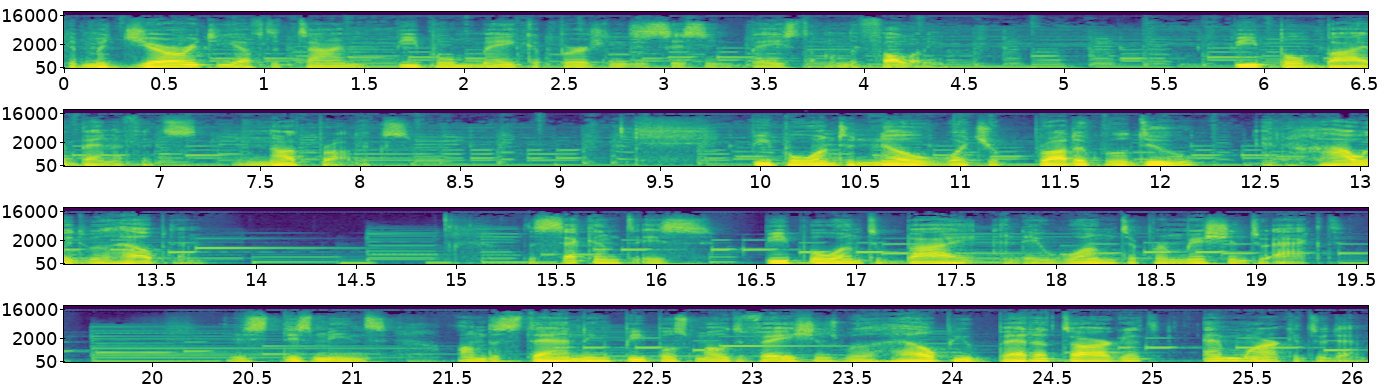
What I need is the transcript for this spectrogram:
The majority of the time, people make a purchasing decision based on the following People buy benefits, not products. People want to know what your product will do and how it will help them. The second is people want to buy and they want the permission to act. This, this means understanding people's motivations will help you better target and market to them.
